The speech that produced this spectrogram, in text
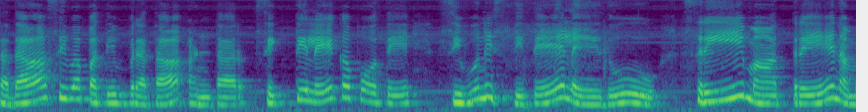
సదాశివ పతివ్రత అంటారు. శక్తి లేకపోతే శివుని స్థితే లేదు. శ్రీమాత్రే నమ.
